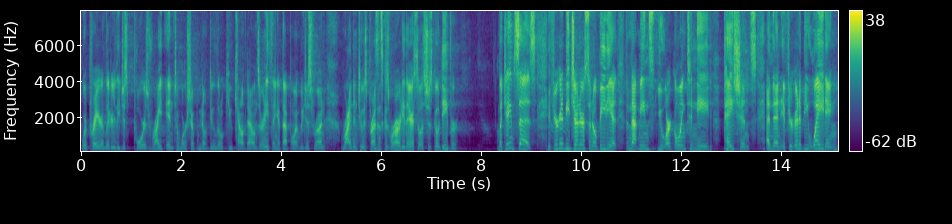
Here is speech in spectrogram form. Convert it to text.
where prayer literally just pours right into worship. We don't do little cute countdowns or anything at that point. We just run right into His presence because we're already there. So let's just go deeper. But James says if you're going to be generous and obedient, then that means you are going to need patience. And then if you're going to be waiting,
